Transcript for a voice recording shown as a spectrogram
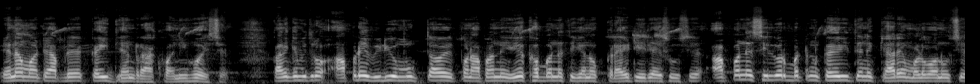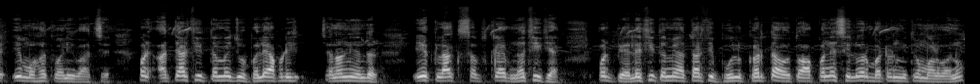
એના માટે આપણે કઈ ધ્યાન રાખવાની હોય છે. કારણ કે મિત્રો, આપણે વીડિયો મૂકતા હોય પણ આપણને એ ખબર નથી કે એનો ક્રાઇટેરિયા શું છે. આપણને સિલ્વર બટન કઈ રીતે ને ક્યારે મળવાનું છે એ મહત્ત્વની વાત છે. પણ અત્યારથી તમે જો ભલે આપણી ચેનલની અંદર એક લાખ સબસ્ક્રાઈબ નથી થયા, પણ પહેલેથી તમે અત્યારથી ભૂલ કરતા હો તો આપણને સિલ્વર બટન મિત્રો મળવાનું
